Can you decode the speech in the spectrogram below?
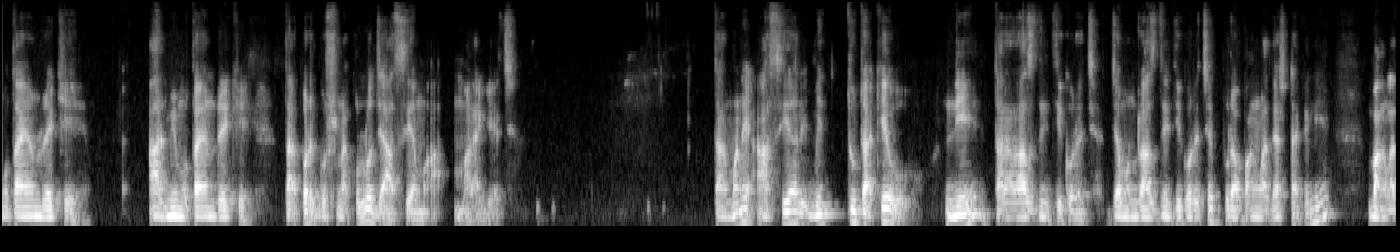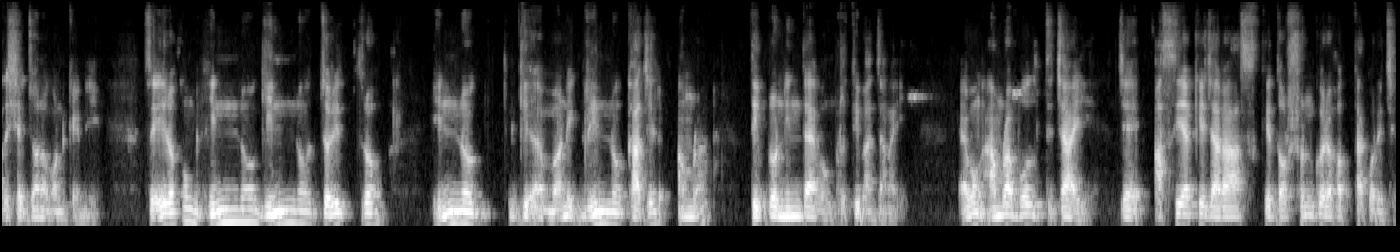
মোতায়েন রেখে, আর্মি মোতায়েন রেখে তারপরে ঘোষণা করল যে আসিয়া মারা গিয়েছে। তার মানে আসিয়ার মৃত্যুটাকেও নিয়ে তারা রাজনীতি করেছে। যেমন রাজনীতি করেছে পুরা বাংলাদেশটাকে নিয়ে, বাংলাদেশের জনগণকে নিয়ে। তো এরকম হিন্ন, ঘিন্ন চরিত্র, হিন্ন মানে ঘৃণ্য কাজের আমরা তীব্র নিন্দা এবং প্রতিবাদ জানাই। এবং আমরা বলতে চাই যে আসিয়াকে যারা আজকে দর্শন করে হত্যা করেছে,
